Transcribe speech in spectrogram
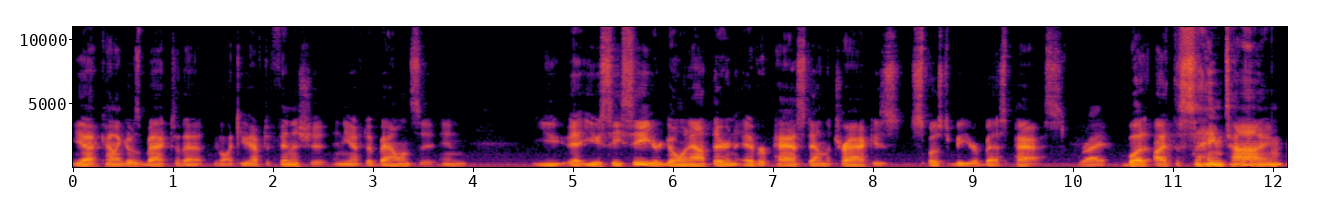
Yeah, it kind of goes back to that. Like you have to finish it and you have to balance it. And you at UCC, you're going out there and every pass down the track is supposed to be your best pass. Right. But at the same time,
